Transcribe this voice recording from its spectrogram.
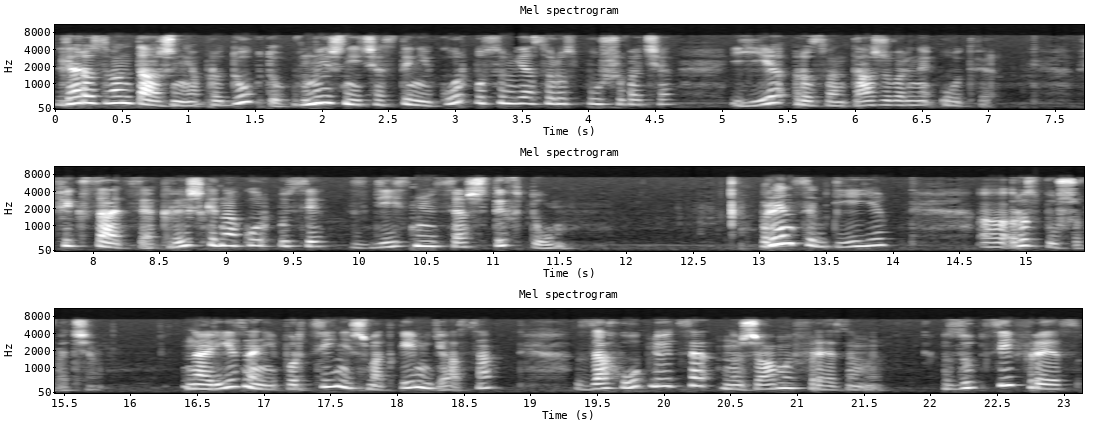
Для розвантаження продукту в нижній частині корпусу м'ясорозпушувача є розвантажувальний отвір. Фіксація кришки на корпусі здійснюється штифтом. Принцип дії розпушувача. Нарізані порційні шматки м'яса захоплюються ножами-фрезами. Зубці фрез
